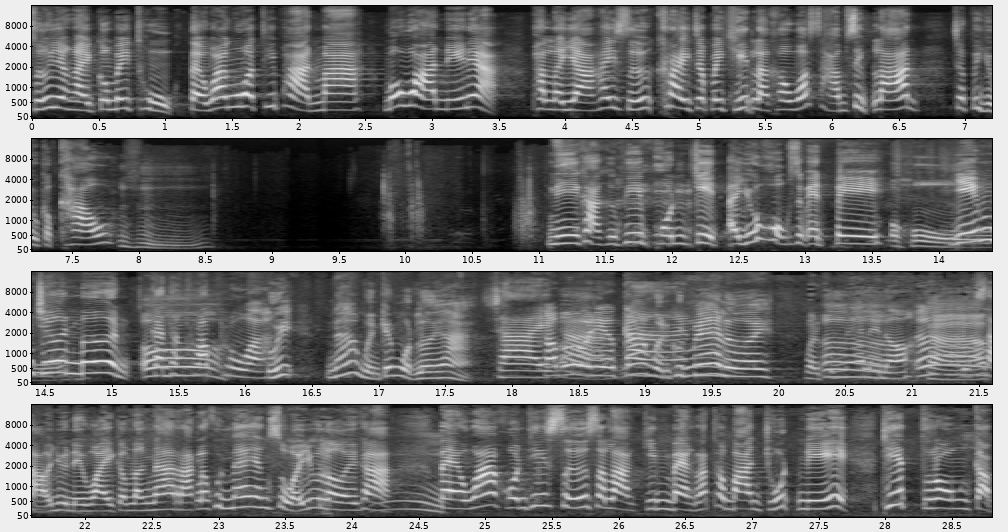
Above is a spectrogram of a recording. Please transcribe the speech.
ซื้อยังไงก็ไม่ถูก แต่ว่างวดที่ผ่านมา เมื่อวานนี้เนี่ย ภรรยาให้ซื้อใครจะไปคิดล่ะคะว่า 30 ล้านจะไปอยู่กับเขาอื้อหือนี่ค่ะคือพี่พลกิจอายุ 61 ปี โอ้โหยิ้มชื่นมื่นกันทั้งครอบครัว อุ้ยหน้าเหมือนกันหมดเลยอะ ใช่ครอบครัวเดียวหน้าเหมือนคุณแม่เลย เหมือนคุณแม่เลยเนาะออครับลูกสาวอยู่ในวัยกำลังน่ารัก แล้วคุณแม่ยังสวยอยู่เลยค่ะ อืม แต่ว่าคนที่ซื้อสลากกินแบ่งรัฐบาลชุดนี้ ที่ตรงกับ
